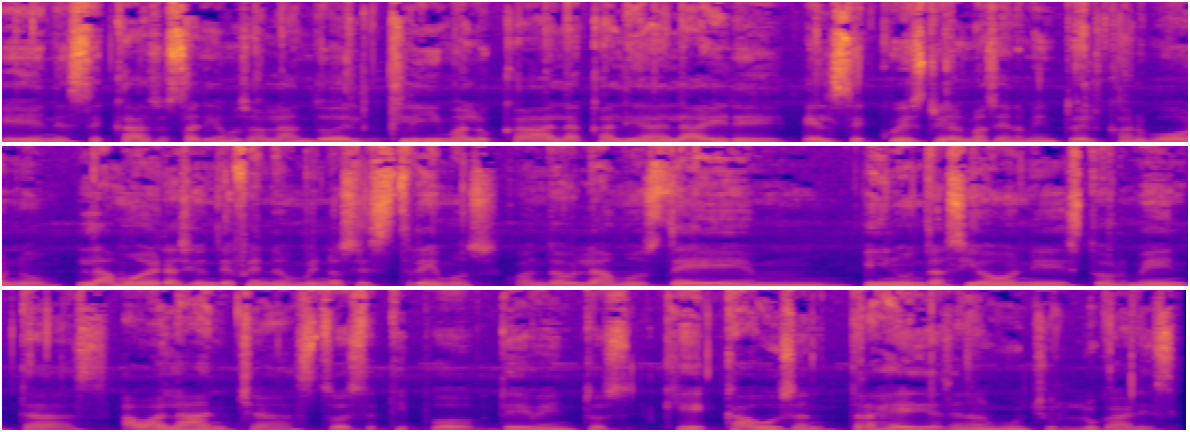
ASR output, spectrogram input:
que en este caso estaríamos hablando del clima local, la calidad del aire, el secuestro y almacenamiento del carbono, la moderación de fenómenos extremos, cuando hablamos de mm, inundaciones, tormentas, avalanchas, todo este tipo de eventos que causan tragedias en muchos lugares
